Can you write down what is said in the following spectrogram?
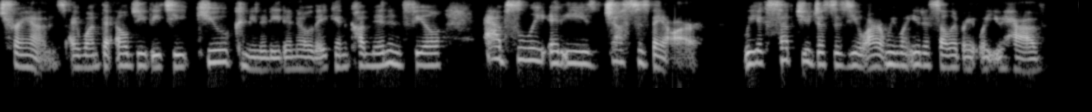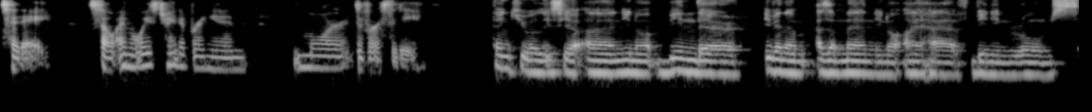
trans. I want the LGBTQ community to know they can come in and feel absolutely at ease just as they are we accept you just as you are. We want you to celebrate what you have today. So I'm always trying to bring in more diversity. Thank you, Alicia. And, you know, being there, even um, as a man, you know, I have been in rooms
